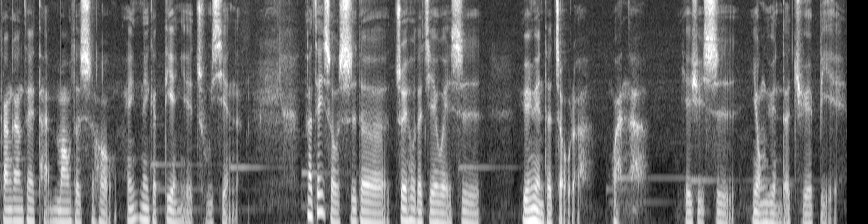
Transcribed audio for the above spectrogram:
刚刚在谈猫的时候，哎，那个电也出现了。那这首诗的最后的结尾是：远远的走了，晚了，也许是永远的诀别。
